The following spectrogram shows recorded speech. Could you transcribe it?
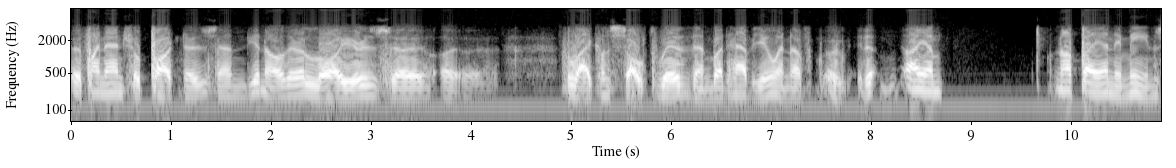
uh, financial partners, and you know there are lawyers uh, uh, who I consult with, and what have you. And of, uh, I am not by any means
